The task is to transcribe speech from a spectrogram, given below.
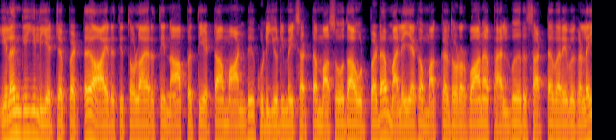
இலங்கையில் இயற்றப்பட்ட ஆயிரத்தி தொள்ளாயிரத்தி நாற்பத்தி எட்டாம் ஆண்டு குடியுரிமை சட்ட மசோதா உட்பட மலையக மக்கள் தொடர்பான பல்வேறு சட்ட வரைவுகளை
